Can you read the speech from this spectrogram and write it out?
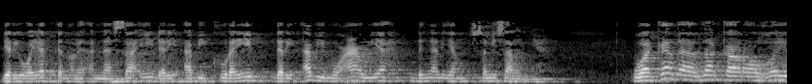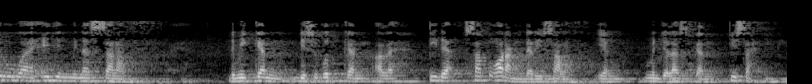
Diriwayatkan oleh An-Nasa'i dari Abi Quraib dari Abi Muawiyah dengan yang semisalnya. Wa kadza ghairu wahidin minas salaf. Demikian disebutkan oleh tidak satu orang dari salaf yang menjelaskan kisah ini.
